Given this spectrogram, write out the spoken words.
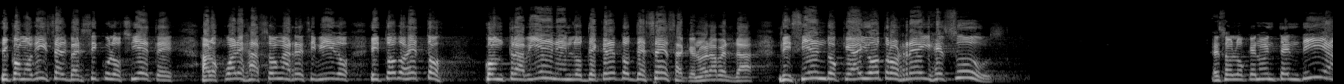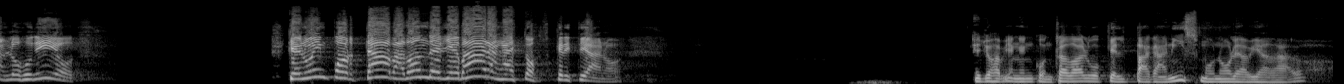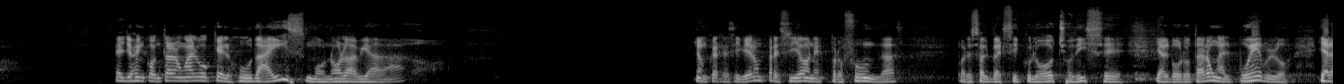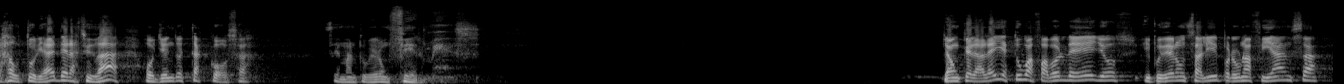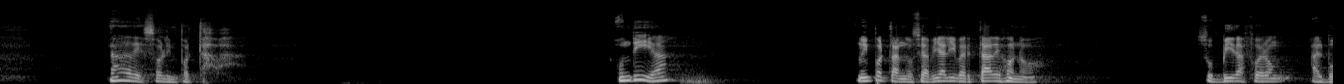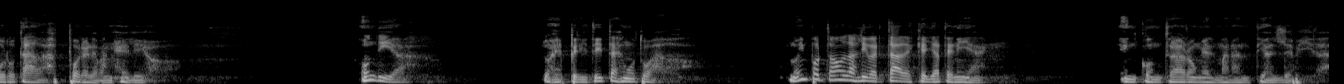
Y como dice el versículo 7, a los cuales Jasón ha recibido y todos estos contravienen los decretos de César, que no era verdad, diciendo que hay otro rey Jesús. Eso es lo que no entendían los judíos. Que no importaba dónde llevaran a estos cristianos. Ellos habían encontrado algo que el paganismo no le había dado. Ellos encontraron algo que el judaísmo no le había dado. Y aunque recibieron presiones profundas, por eso el versículo 8 dice, y alborotaron al pueblo y a las autoridades de la ciudad oyendo estas cosas, se mantuvieron firmes. Y aunque la ley estuvo a favor de ellos y pudieron salir por una fianza, nada de eso le importaba. Un día, no importando si había libertades o no, sus vidas fueron alborotadas por el Evangelio. Un día, los espiritistas en no importando las libertades que ya tenían, encontraron el manantial de vida.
